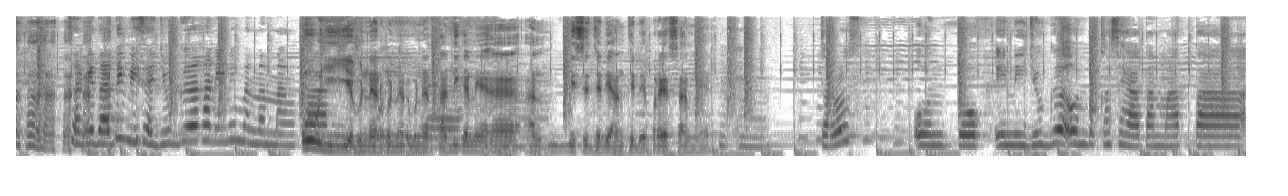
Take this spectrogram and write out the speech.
sakit hati bisa juga kan ini menenangkan oh iya benar benar benar iya. tadi kan ya eh, Mm. an- bisa jadi antidepresan ya Mm-mm. Terus untuk ini juga untuk kesehatan mata,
